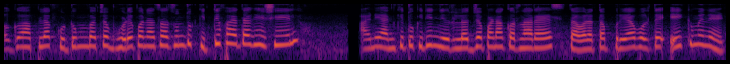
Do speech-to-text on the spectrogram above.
अगं आपल्या कुटुंबाच्या भोळेपणाचा अजून तू किती फायदा घेशील? आणि आणखी तू किती निर्लज्जपणा करणार आहेस? त्यावर आता प्रिया बोलते एक मिनिट.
